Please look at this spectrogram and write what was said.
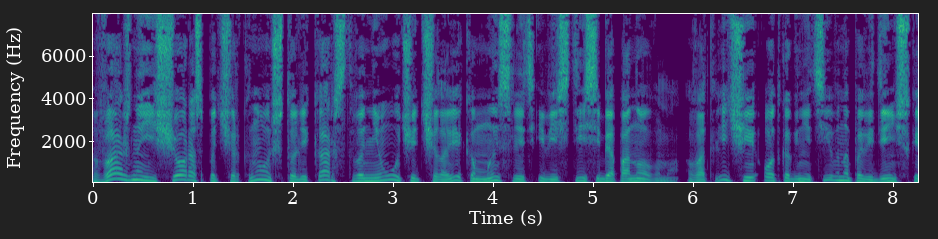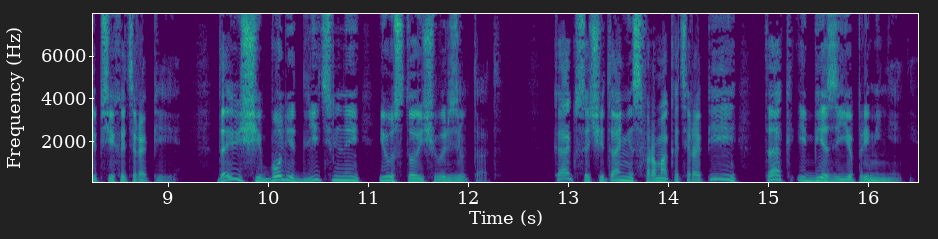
Важно еще раз подчеркнуть, что лекарство не учит человека мыслить и вести себя по-новому, в отличие от когнитивно-поведенческой психотерапии, дающей более длительный и устойчивый результат, как в сочетании с фармакотерапией, так и без ее применения.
